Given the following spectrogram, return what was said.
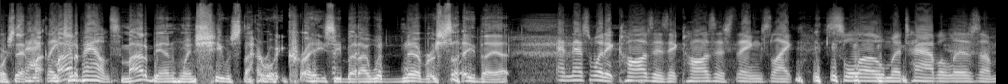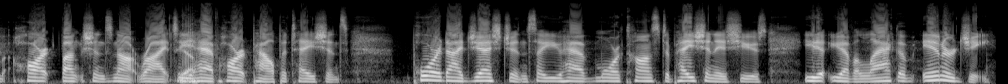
Course, that Exactly, might, two have, pounds. might have been when she was thyroid crazy, but I would never say that. And that's what it causes. It causes things like slow metabolism, heart functions not right. So Yeah. you have heart palpitations, poor digestion. So you have more constipation issues. You, you have a lack of energy.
